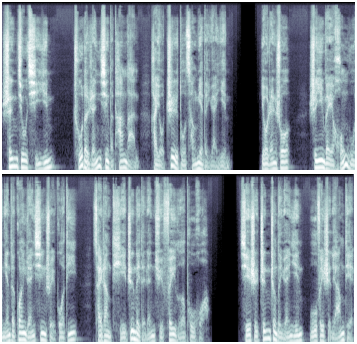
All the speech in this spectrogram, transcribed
深究其因。除了人性的贪婪，还有制度层面的原因。有人说，是因为洪武年的官员薪水过低，才让体制内的人去飞蛾扑火。其实，真正的原因无非是两点：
